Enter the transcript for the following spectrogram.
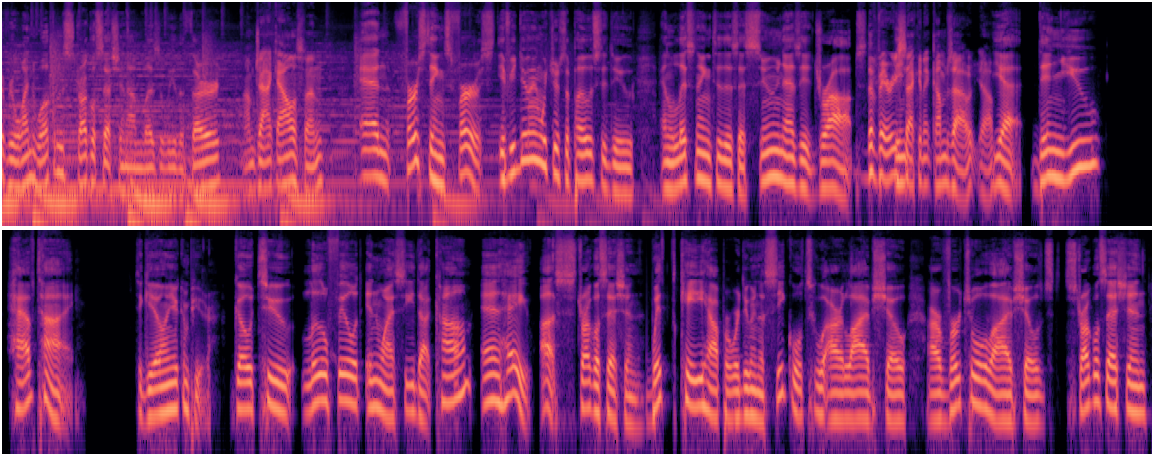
Everyone. Welcome to Struggle Session. I'm Leslie the Third. I'm Jack Allison. And first things first, if you're doing what you're supposed to do and listening to this as soon as it drops, The very In- second it comes out, yeah. yeah, then you have time to get on your computer. Go to littlefieldnyc.com and hey, us, Struggle Session with Katie Halper. We're doing a sequel to our live show, our virtual live show, Struggle Session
